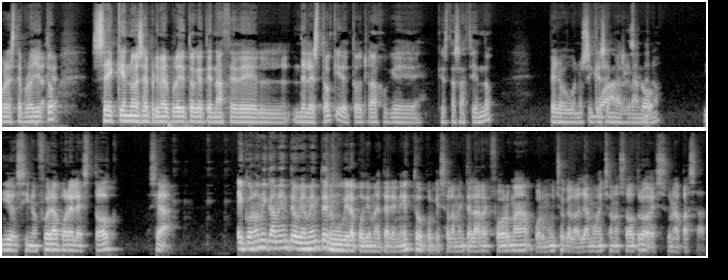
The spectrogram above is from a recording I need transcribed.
este proyecto. Sé que no es el primer proyecto que te nace del, stock y de todo el trabajo que, estás haciendo, pero bueno, sí que es el más grande, ¿no? Tío, si no fuera por el stock, o sea, Económicamente, obviamente, no me hubiera podido meter en esto porque solamente la reforma, por mucho que lo hayamos hecho nosotros, es una pasada.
